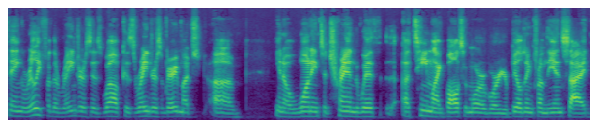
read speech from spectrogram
thing, really, for the Rangers as well, because the Rangers are very much, uh, you know, wanting to trend with a team like Baltimore, where you're building from the inside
